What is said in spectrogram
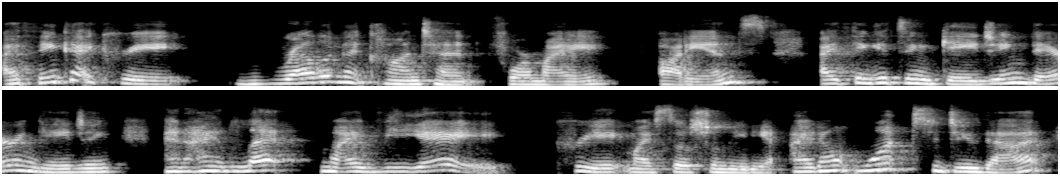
I think I create relevant content for my audience. I think it's engaging, they're engaging, and I let my VA create my social media. I don't want to do that.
